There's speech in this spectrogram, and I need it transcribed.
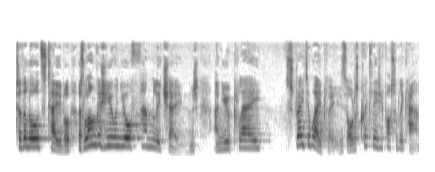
to the Lord's table as long as you and your family change and you play straight away, please, or as quickly as you possibly can,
